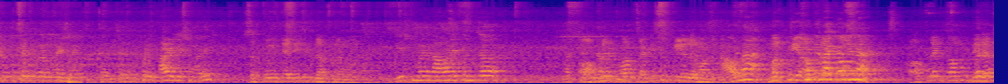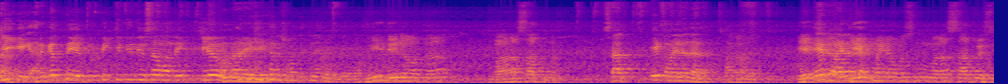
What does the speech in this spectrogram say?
तुमचं बोलणं काय लिस्टमध्ये सर तुम्ही त्या दिवशी दाखवलं मला. लिस्टमध्ये नाव आहे तुमचं ऑफलाईन फॉर्मसाठी चुकलेलं माझं. नाव ना. मग ती किती ना. ऑफलाईन फॉर्म दिला ठीक आहे हरकत नाही त्रुटी किती दिवसामध्ये क्लिअर होणार आहे? मी दिला होता बारा सातला सात एक महिना झाला. एक एक महिना- एक महिन्यापासून मला सात वेळेस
